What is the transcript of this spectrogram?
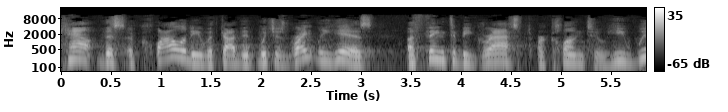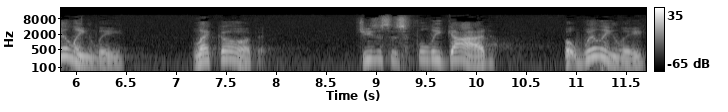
count this equality with God, which is rightly his, a thing to be grasped or clung to. He willingly let go of it. Jesus is fully God, but willingly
